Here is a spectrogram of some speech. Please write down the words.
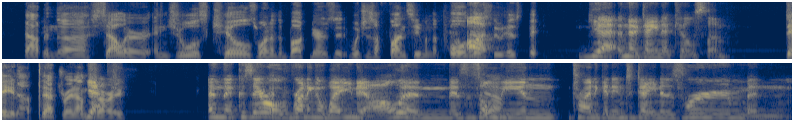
down in the cellar, and Jules kills one of the Buckners, which is a fun scene when the pole goes Oh. through his face. Yeah. No, Dana kills them. Dana, that's right. I'm Yeah. sorry. And because they're all running away now, and there's a zombie and trying to get into Dana's room, and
